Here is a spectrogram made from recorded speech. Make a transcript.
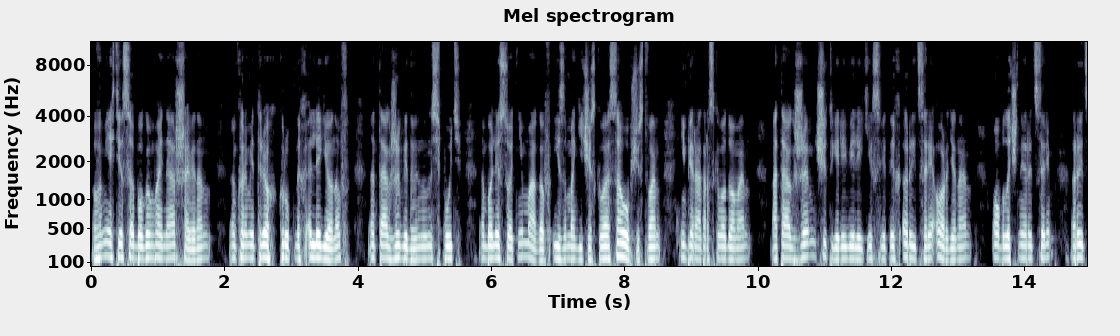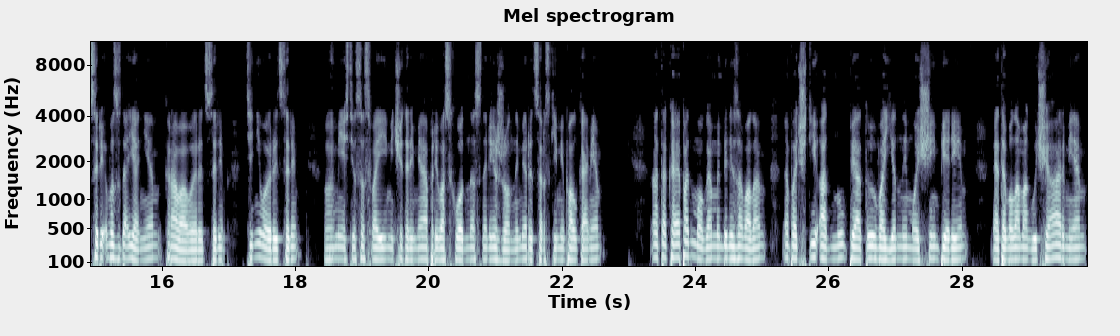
Вместе с богом войны Аршавином, кроме трех крупных легионов, также выдвинулись в путь более сотни магов из магического сообщества Императорского дома, а также четыре великих святых рыцаря Ордена, Облачный рыцарь, Рыцарь Воздаяния, Кровавый рыцарь, Теневой рыцарь, вместе со своими четырьмя превосходно снаряженными рыцарскими полками. Такая подмога мобилизовала почти одну пятую военной мощи Империи. Это была могучая армия,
